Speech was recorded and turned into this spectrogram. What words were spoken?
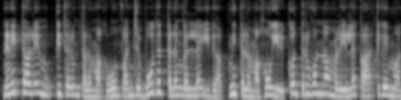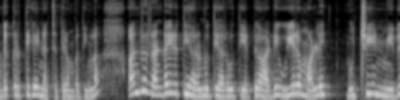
நினைத்தாலே முக்தி தரும் தலமாகவும் பஞ்சபூத தலங்களில் இது அக்னி தலமாகவும் இருக்கும். திருவண்ணாமலையில் கார்த்திகை மாத கிருத்திகை நட்சத்திரம் பார்த்திங்களா? அன்று ரெண்டாயிரத்தி அறுநூற்றி அறுபத்தி எட்டு அடி உயர மழை உச்சியின் மீது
